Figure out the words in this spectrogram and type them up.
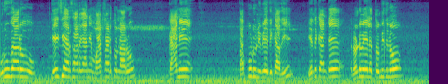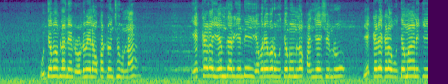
గురువు గారు కేసీఆర్ సార్ కానీ మాట్లాడుతున్నారు. కానీ తప్పుడు నివేదిక అది. ఎందుకంటే రెండు వేల తొమ్మిదిలో ఉద్యమంలో నేను రెండు వేల ఒకటి నుంచి ఉన్నా. ఎక్కడ ఏం జరిగింది ఎవరెవరు ఉద్యమంలో పనిచేసిండ్రు ఎక్కడెక్కడ ఉద్యమానికి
